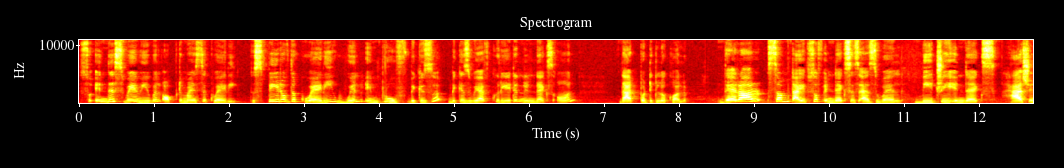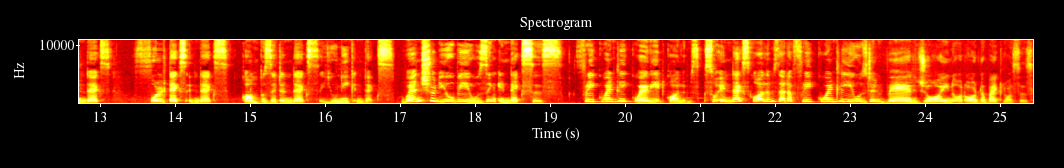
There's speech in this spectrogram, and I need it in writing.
So in this way we will optimize the query. The speed of the query will improve because, because we have created an index on that particular column. There are some types of indexes as well, B-tree index, hash index, full text index, composite index, unique index. When should you be using indexes? Frequently queried columns. So index columns that are frequently used in where, join or order by clauses.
